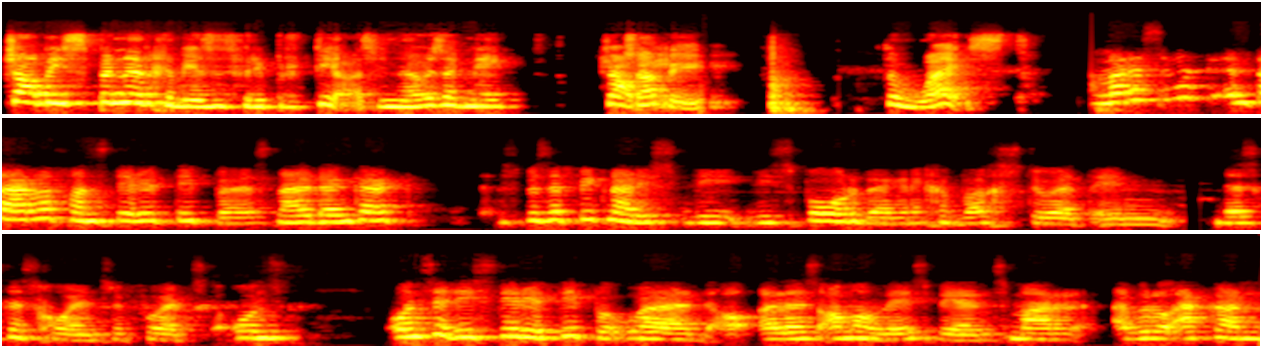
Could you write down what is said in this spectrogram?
chubby spinner gewees het vir die Proteas en nou is ek net chubby. Chubby. The waste. Maar dis ook in terme van stereotypes. Nou dink ek spesifiek na die die die sport ding en die gewigstoot en diskus gooi en so voort. Ons ons het die stereotipe o hulle is almal lesbiens, maar ek bedoel ek kan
